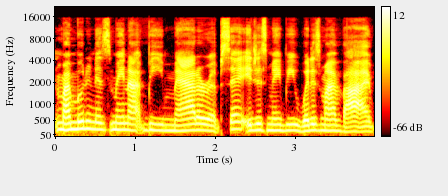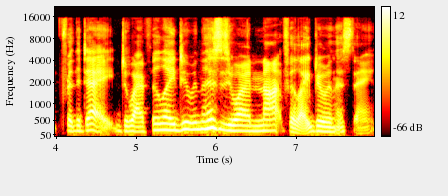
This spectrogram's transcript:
my moodiness may not be mad or upset it just may be what is my vibe for the day? Do i feel like doing this? Do i not feel like doing this thing?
